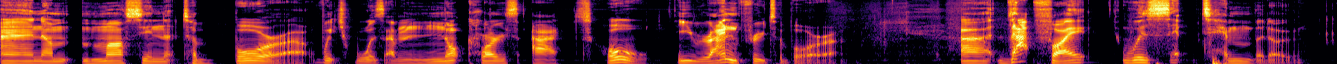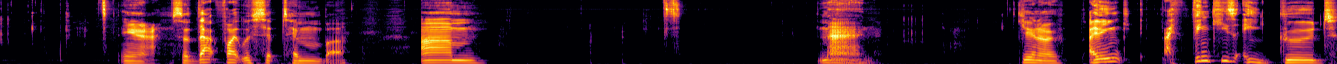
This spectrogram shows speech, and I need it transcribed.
And um, Marcin Tybura, which was um, not close at all. He ran through Tabora. Uh, that fight was September, though. Yeah, so that fight was September. Um, man, you know, I think I think he's a good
